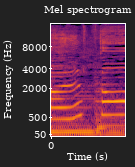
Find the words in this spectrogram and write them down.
mắt ta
